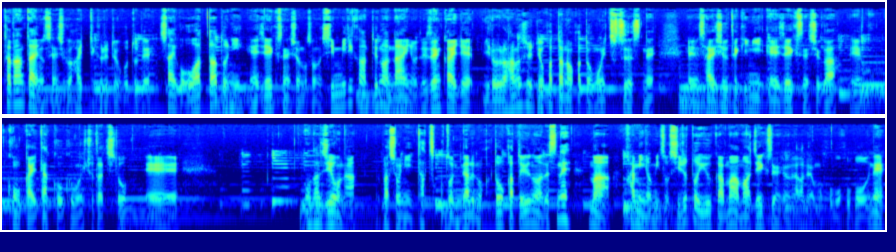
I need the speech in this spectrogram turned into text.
他団体の選手が入ってくるということで、最後終わった後に、えー、ジェイク選手のそのしんみり感っていうのはないので、前回でいろいろ話しててよかったのかと思いつつですね、えー、最終的に、えー、ジェイク選手が、え今回タッグを組む人たちと、え同じような場所に立つことになるのかどうかというのはですね、まあ、神のみぞ知るというか、まあまあ、ジェイク選手の中ではもうほぼほぼね、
